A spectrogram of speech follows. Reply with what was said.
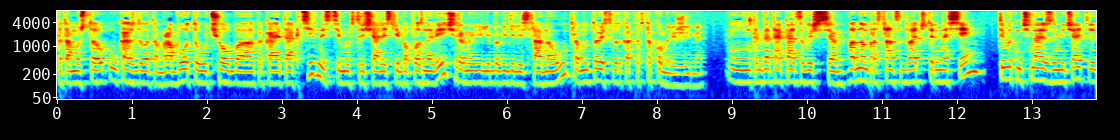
Потому что у каждого там работа, учеба, какая-то активность, и мы встречались либо поздно вечером, либо виделись рано утром. Ну, то есть вот как-то в таком режиме. Когда ты оказываешься в одном пространстве 24 на 7, ты вот начинаешь замечать э,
